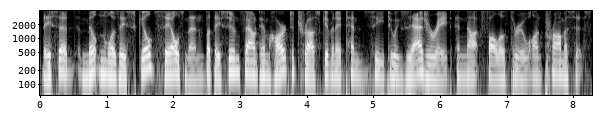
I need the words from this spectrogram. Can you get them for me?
They said Milton was a skilled salesman, but they soon found him hard to trust given a tendency to exaggerate and not follow through on promises.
